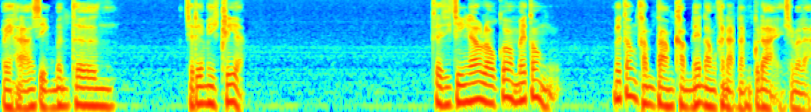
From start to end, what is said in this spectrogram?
ไปหาสิ่งบันเทิง จะได้ไม่เครียด แต่จริงๆแล้วเราก็ไม่ต้องไม่ต้องทำตามคำแนะนำขนาดนั้นก็ได้ใช่ไหมล่ะ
